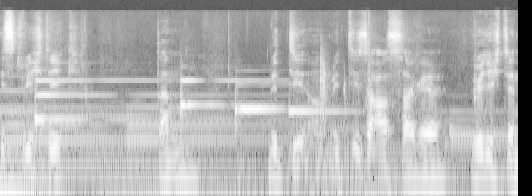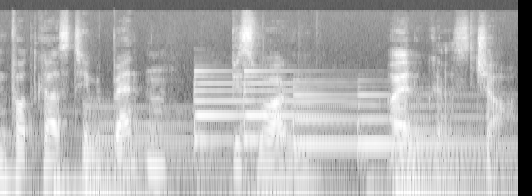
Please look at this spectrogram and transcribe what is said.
Ist wichtig. Dann mit, die, mit dieser Aussage würde ich den Podcast hiermit beenden. Bis morgen. Euer Lukas. Ciao.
